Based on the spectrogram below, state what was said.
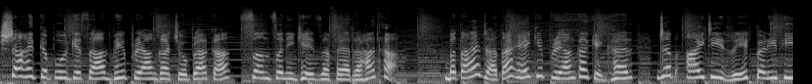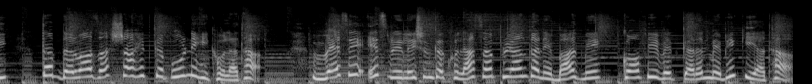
शाहिद कपूर के साथ भी प्रियंका चोपड़ा का सनसनीखेज अफेयर रहा था। बताया जाता है कि प्रियंका के घर जब आईटी रेड पड़ी थी, तब दरवाज़ा शाहिद कपूर ने ही खोला था। वैसे इस रिलेशन का खुलासा प्रियंका ने बाद में कॉफ़ी विद करण में भी किया था।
